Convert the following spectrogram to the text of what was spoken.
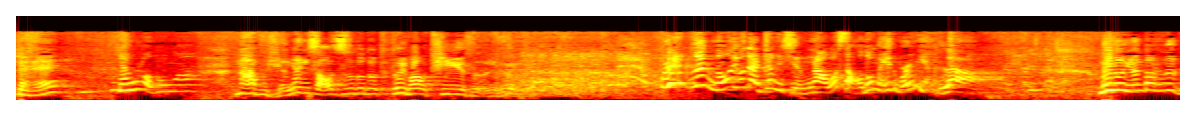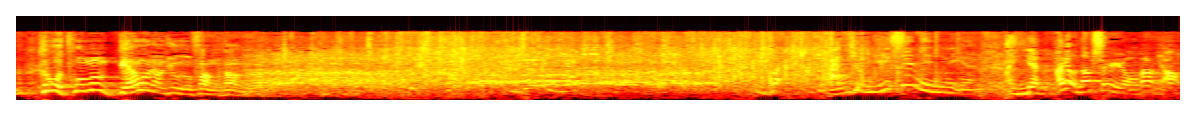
演谁？演我老公啊？那不行，让你嫂子知道都都得把我踢死。你说，不是哥，你能有点正形啊？我嫂子都没多少年了，没多年，到时候他他给我托梦点我两句，我都犯不上。你这你，你快，你还挺迷信呢你。哎呀，哪有那事儿啊？我告诉你啊，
